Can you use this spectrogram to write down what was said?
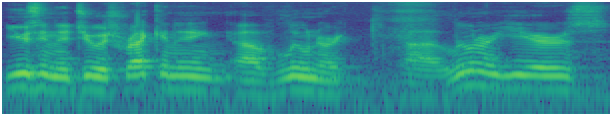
Using the Jewish reckoning of lunar, uh, lunar years,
